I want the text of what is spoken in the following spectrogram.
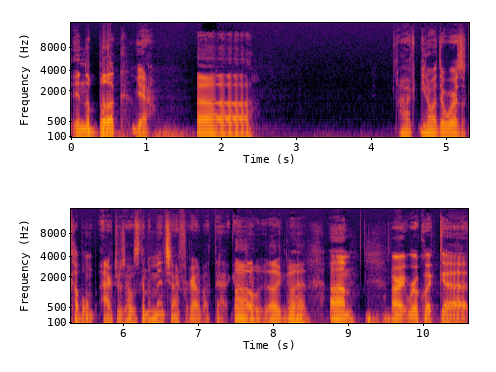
in the book. Yeah. Uh, Uh, you know what? There was a couple actors I was going to mention. I forgot about that. oh, uh, go ahead. Um, all right, real quick. Uh,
